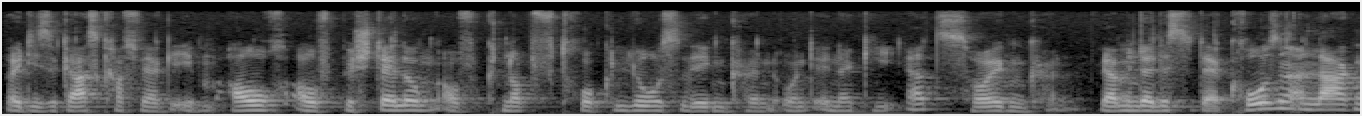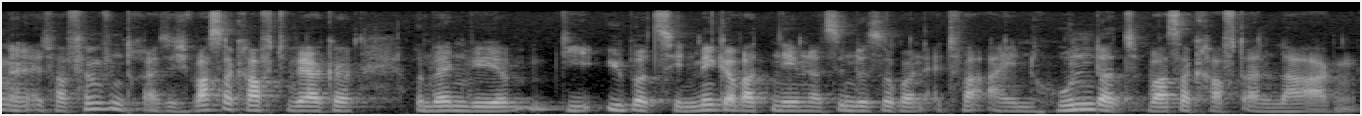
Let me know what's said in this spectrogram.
weil diese Gaskraftwerke eben auch auf Bestellung, auf Knopfdruck loslegen können und Energie erzeugen können. Wir haben in der Liste der großen Anlagen in etwa 35 Wasserkraftwerke und wenn wir die über 10 Megawatt nehmen, dann sind es sogar in etwa 100 Wasserkraftanlagen.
